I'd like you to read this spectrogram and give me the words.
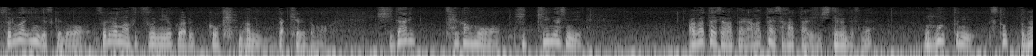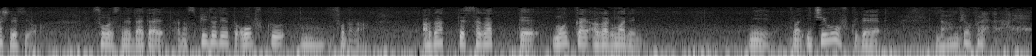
それはいいんですけど、それはまあ普通によくある光景なんだけれども、左手がもうひっきりなしに上がったり下がったり上がったり下がったりしてるんですね。もう本当にストップなしですよ。そうですね。大体あのスピードで言うと往復、うん、そうだな。上がって下がってもう一回上がるまでに、まあ、1往復で何秒くらいかなあれ。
